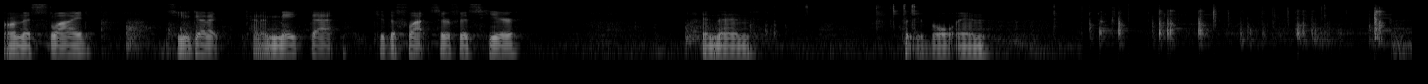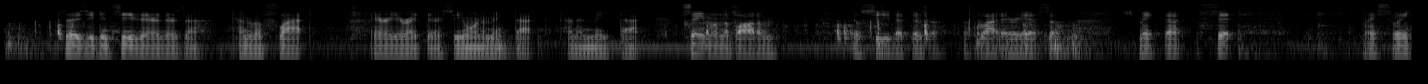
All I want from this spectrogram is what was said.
on this slide so you gotta kind of mate that to the flat surface here and then put your bolt in. So as you can see there, there's a kind of a flat area right there so you want to make that, kind of mate that. Same on the bottom, you'll see that there's a, a flat area so just make that fit nicely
